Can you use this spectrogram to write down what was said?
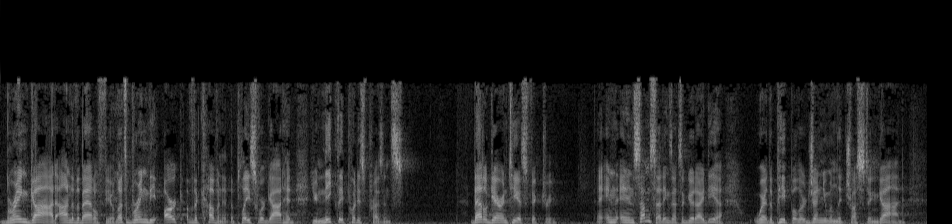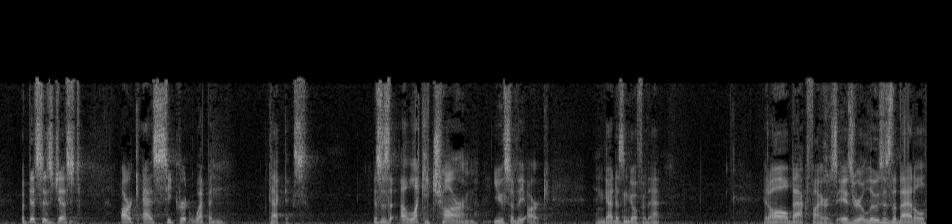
bring God onto the battlefield. Let's bring the Ark of the Covenant, the place where God had uniquely put his presence. That'll guarantee us victory. And in, some settings, that's a good idea, where the people are genuinely trusting God. But this is just ark as secret weapon tactics. This is a lucky charm use of the ark, and God doesn't go for that. It all backfires. Israel loses the battle,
